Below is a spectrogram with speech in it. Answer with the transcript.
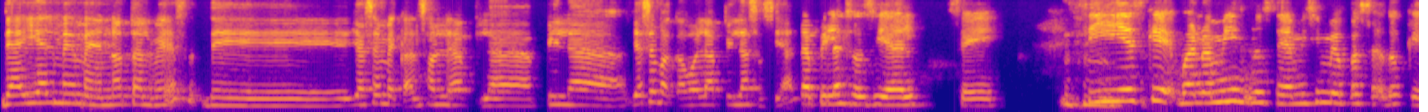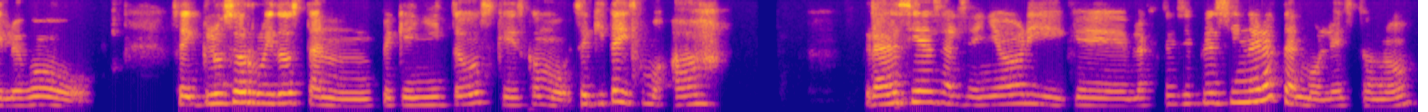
de ahí el meme, ¿no? Tal vez, de ya se me cansó la, la, pila, ya se me acabó la pila social. La pila social, sí. Sí, es que, bueno, a mí, no sé, a mí sí me ha pasado que luego o sea, incluso ruidos tan pequeñitos que es como, se quita y es como, ah, gracias al Señor y que la gente dice, pues sí, no era tan molesto, ¿no?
